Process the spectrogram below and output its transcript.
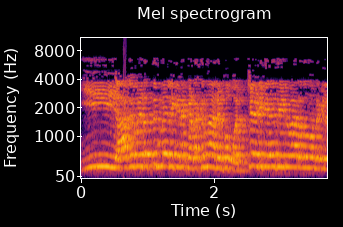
ഈ യാഗപീഠത്തിന്മേൽ ഇങ്ങനെ കിടക്കുന്ന അനുഭവം ഒറ്റയടിക്കാൻ തീരുമാനമെന്നുണ്ടെങ്കിൽ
